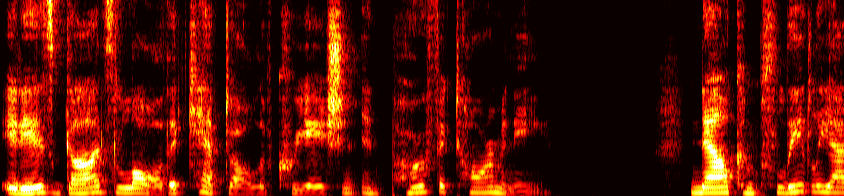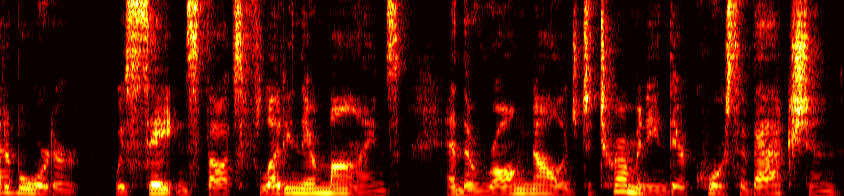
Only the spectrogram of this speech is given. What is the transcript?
It is God's law that kept all of creation in perfect harmony. Now completely out of order, with Satan's thoughts flooding their minds and the wrong knowledge determining their course of action,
